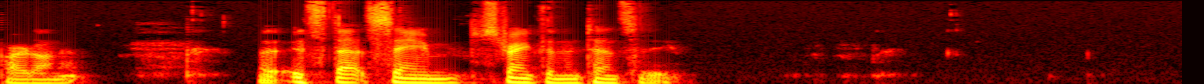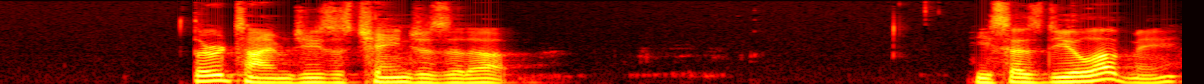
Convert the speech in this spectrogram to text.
part on it. It's that same strength and intensity. Third time, Jesus changes it up. He says, Do you love me?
